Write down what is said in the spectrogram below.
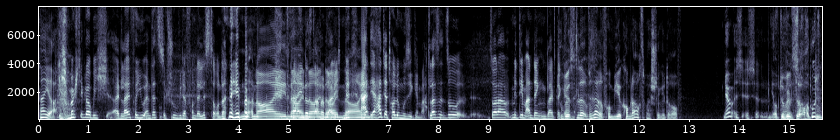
naja. Ich möchte, glaube ich, I'd Lie for You and That's the True wieder von der Liste runternehmen. Na, nein, nein, das darf nein, er nein, nicht mehr. Er, hat, nein. er hat ja tolle Musik gemacht. Lass so, soll er mit dem Andenken bleibt er Du gerne. wirst, wirst sagen, von mir kommen da auch zwei Stücke drauf. Ja, ist, ist, Ob du willst, ob gut. du,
